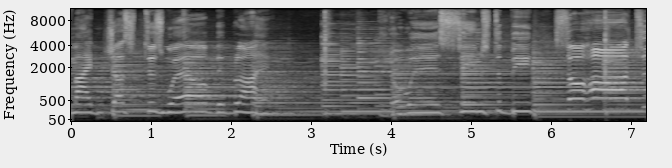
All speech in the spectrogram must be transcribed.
Might just as well be blind. It always seems to be so hard to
